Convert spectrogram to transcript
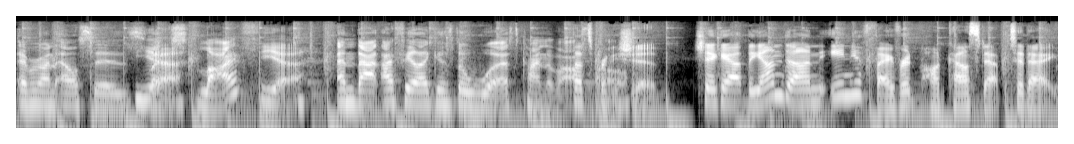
everyone else's Yeah. like, life. Yeah. and that I feel like is the worst kind of. That's pretty shit. Check out The Undone in your favourite podcast app today.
